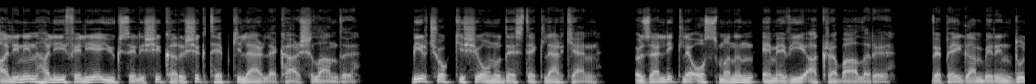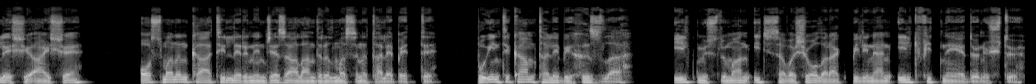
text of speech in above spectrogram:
Ali'nin halifeliğe yükselişi karışık tepkilerle karşılandı. Birçok kişi onu desteklerken, özellikle Osman'ın Emevi akrabaları ve peygamberin dul eşi Ayşe, Osman'ın katillerinin cezalandırılmasını talep etti. Bu intikam talebi hızla, ilk Müslüman iç savaşı olarak bilinen ilk fitneye dönüştü.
